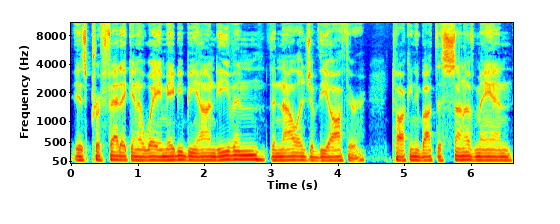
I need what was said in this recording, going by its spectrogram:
is prophetic in a way maybe beyond even the knowledge of the author, talking about the Son of Man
